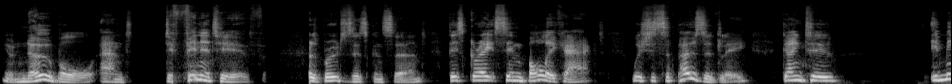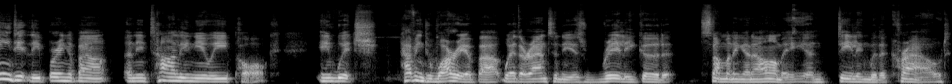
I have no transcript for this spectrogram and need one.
you know, noble and definitive, as Brutus is concerned, this great symbolic act, which is supposedly going to immediately bring about an entirely new epoch in which having to worry about whether Antony is really good at summoning an army and dealing with a crowd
